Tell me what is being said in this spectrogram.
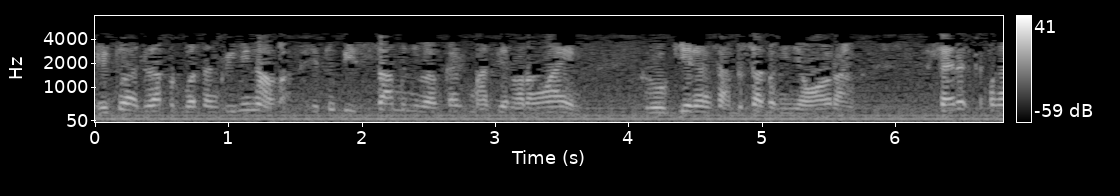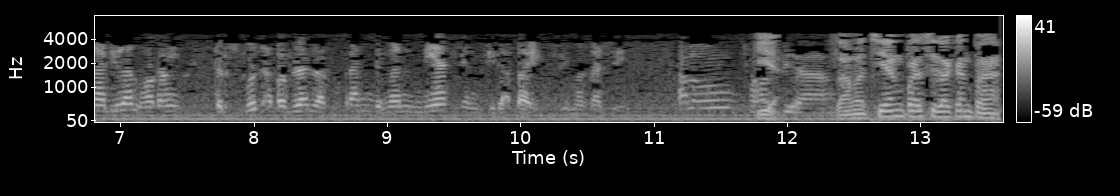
itu adalah perbuatan kriminal Pak. Itu bisa menyebabkan kematian orang lain, kerugian yang sangat besar bagi nyawa orang. Seret ke pengadilan orang tersebut apabila dilakukan dengan niat yang tidak baik. Terima kasih. Halo, selamat ya. siang. Selamat siang Pak, silakan Pak.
